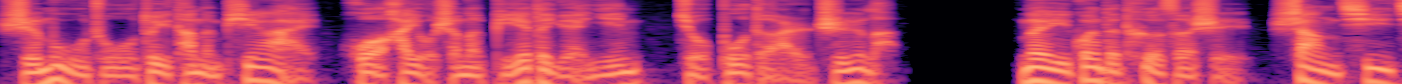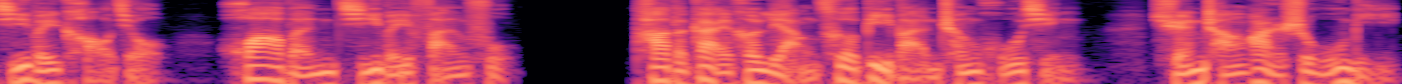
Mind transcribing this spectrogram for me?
是墓主对他们偏爱，或还有什么别的原因，就不得而知了。内棺的特色是上漆极为考究，花纹极为繁复。它的盖和两侧壁板呈弧形，全长二十五米，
